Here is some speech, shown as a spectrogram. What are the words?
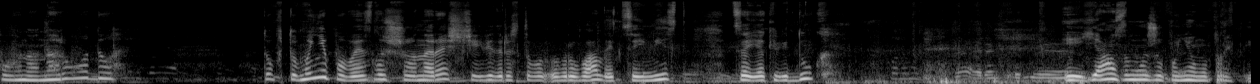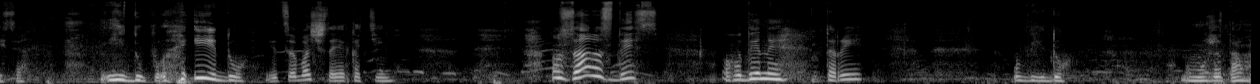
Повно народу. Тобто мені повезло, що нарешті відреставрували цей міст. Це як відук. І я зможу по ньому пройтися. І йду, і йду. І це бачите, яка тінь. Ну, зараз десь години три обіду. Ну, може там.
